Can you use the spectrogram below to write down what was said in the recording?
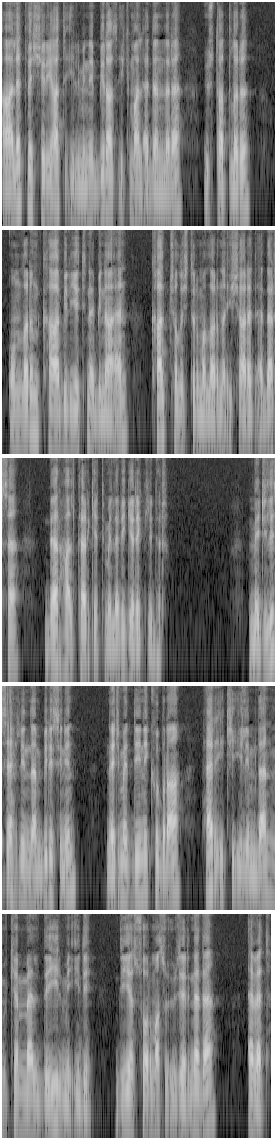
Alet ve şeriat ilmini biraz ikmal edenlere, üstadları, onların kabiliyetine binaen kalp çalıştırmalarına işaret ederse, derhal terk etmeleri gereklidir. Meclis ehlinden birisinin, Necmeddin-i Kübra, her iki ilimden mükemmel değil mi idi diye sorması üzerine de, evet,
